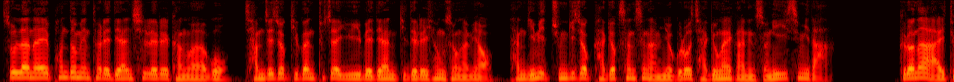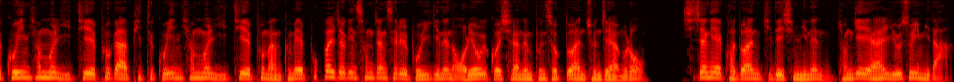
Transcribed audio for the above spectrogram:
솔라나의 펀더멘털에 대한 신뢰를 강화하고 잠재적 기관 투자 유입에 대한 기대를 형성하며 단기 및 중기적 가격 상승 압력으로 작용할 가능성이 있습니다. 그러나 알트코인 현물 ETF가 비트코인 현물 ETF만큼의 폭발적인 성장세를 보이기는 어려울 것이라는 분석 또한 존재하므로 시장의 과도한 기대 심리는 경계해야 할 요소입니다.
